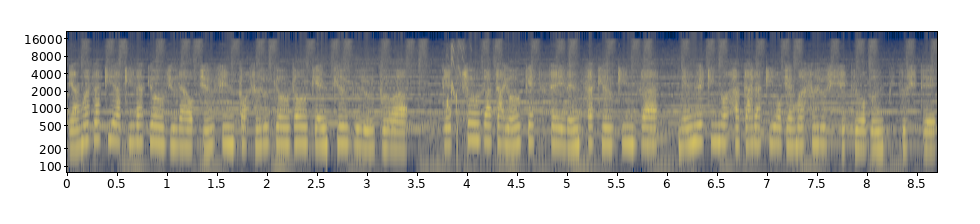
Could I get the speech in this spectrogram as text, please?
山崎明教授らを中心とする共同研究グループは、激症型溶血性連鎖球菌が、免疫の働きを邪魔する脂質を分泌して、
